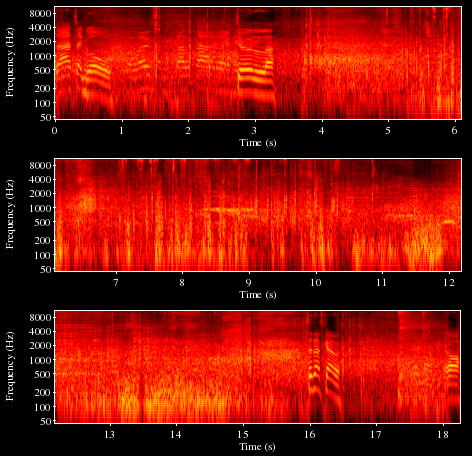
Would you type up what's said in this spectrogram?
That's a goal. Kyllä. Se tässä käy. Joo.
